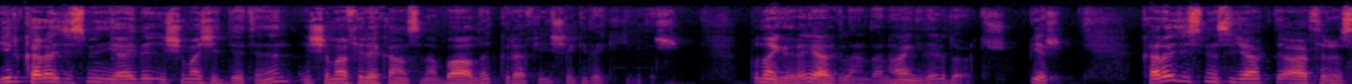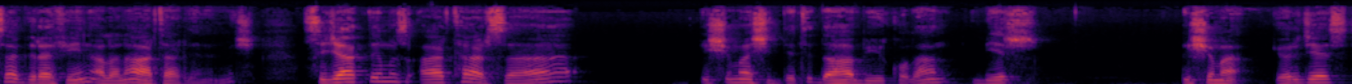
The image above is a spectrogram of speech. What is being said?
Bir kara cismin yaydığı ışıma şiddetinin ışıma frekansına bağlı grafiği şekildeki gibidir. Buna göre yargılarından hangileri doğrudur? 1. Kara cismin sıcaklığı artırırsa grafiğin alanı artar denilmiş. Sıcaklığımız artarsa ışıma şiddeti daha büyük olan bir ışıma göreceğiz.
